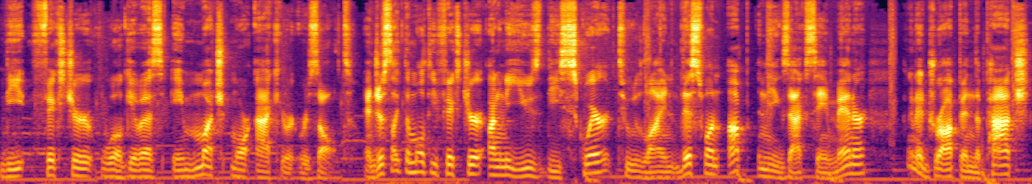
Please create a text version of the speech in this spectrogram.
the fixture will give us a much more accurate result. And just like the multi-fixture, I'm going to use the square to line this one up in the exact same manner. I'm going to drop in the patch,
